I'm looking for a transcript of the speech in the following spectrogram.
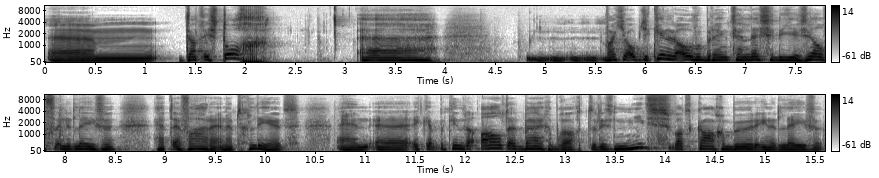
Ehm, dat is toch. eh, wat je op je kinderen overbrengt zijn lessen die je zelf in het leven hebt ervaren en hebt geleerd. En eh, ik heb mijn kinderen altijd bijgebracht. Er is niets wat kan gebeuren in het leven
